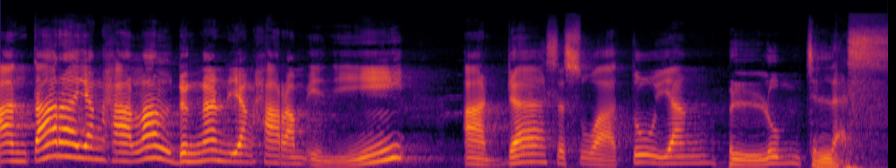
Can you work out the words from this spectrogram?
antara yang halal dengan yang haram ini ada sesuatu yang belum jelas.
